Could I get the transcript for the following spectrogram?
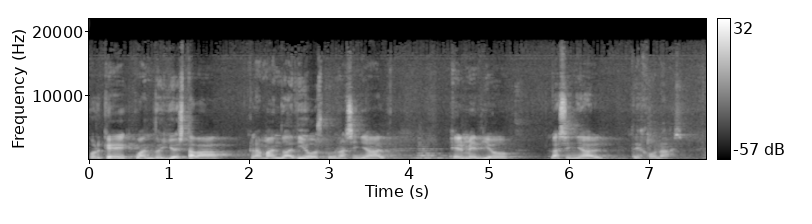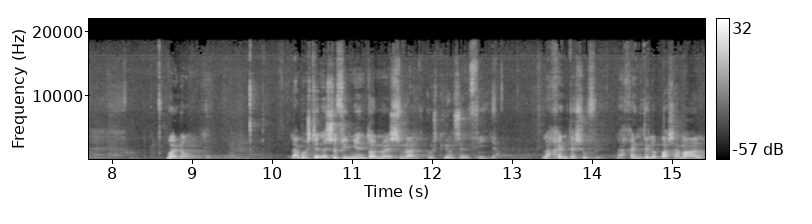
Porque cuando yo estaba clamando a Dios por una señal, Él me dio la señal de Jonás. Bueno, la cuestión del sufrimiento no es una cuestión sencilla. La gente sufre, la gente lo pasa mal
